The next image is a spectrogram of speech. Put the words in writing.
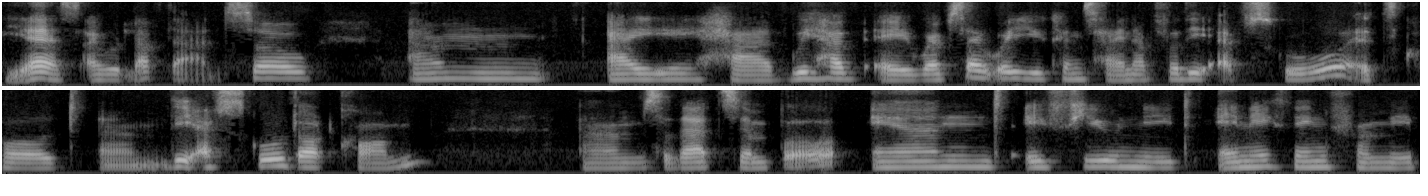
yes i would love that so um i have we have a website where you can sign up for the f school it's called um, thefschool.com um, so that's simple. And if you need anything from me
